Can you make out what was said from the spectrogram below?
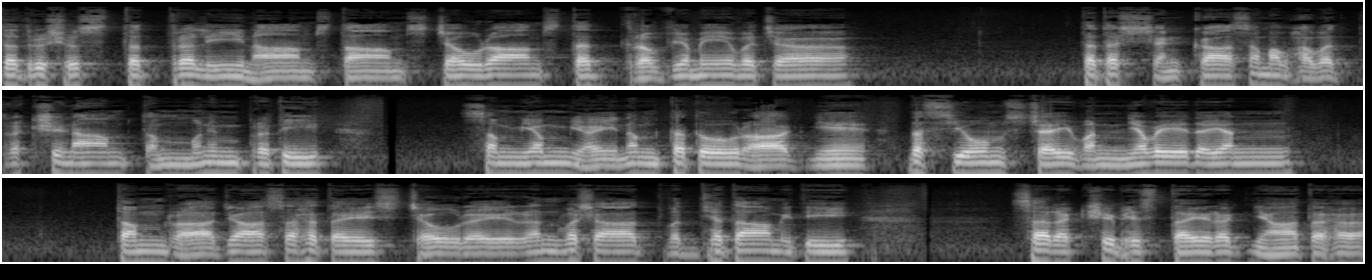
ददृशुस्तत्र लीनांस्तांश्चौरांस्तद्द्रव्यमेव च ततः शङ्कासमभवत् रक्षिणाम् तम् मुनिम् प्रति। संयम्यैनम् ततो राज्ञे दस्यूंश्चैवन्यवेदयन्। तम् राजा सहतैश्चौरैरन्वशाद्वध्यतामिति स रक्षिभिस्तैरज्ञातः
